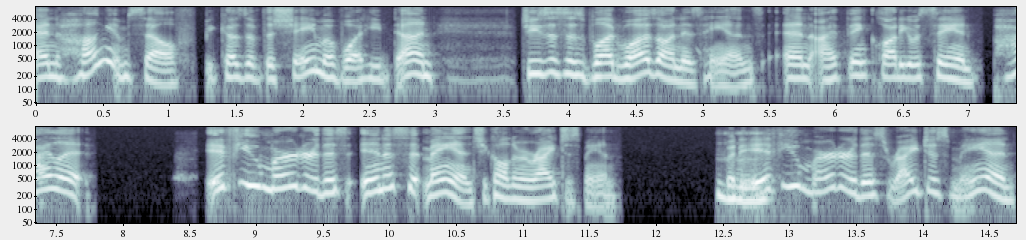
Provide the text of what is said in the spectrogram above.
and hung himself because of the shame of what he'd done. Jesus' blood was on his hands. And I think Claudia was saying, Pilate, if you murder this innocent man, she called him a righteous man, but Mhm. if you murder this righteous man,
